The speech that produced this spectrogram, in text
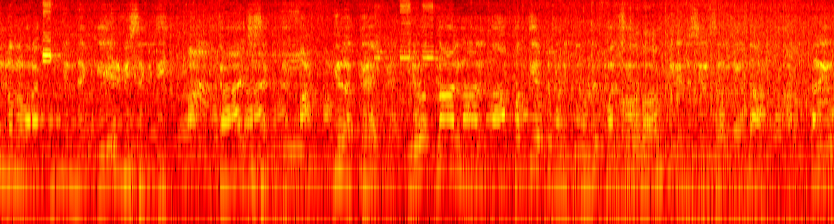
ഉണ്ടെന്ന് പറയാം. കുഞ്ഞിന്റെ കേൾവി ശക്തി കാഴ്ച ശക്തി. ഇതൊക്കെ ഇരുപത്തിനാല് മുതൽ നാൽപ്പത്തിയെട്ട് മണിക്കൂറിൽ പരിശോധന ചികിത്സ നൽകുന്നതാണ് അറിയോ?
